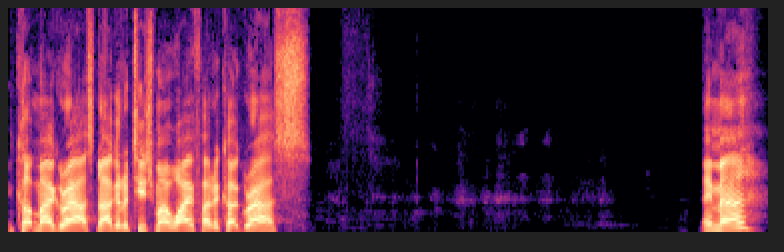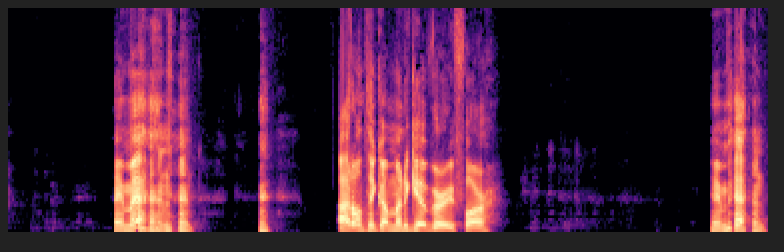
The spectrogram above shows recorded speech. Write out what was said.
and cut my grass. Not going to teach my wife how to cut grass. Amen? Amen. I don't think I'm going to get very far. Amen.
